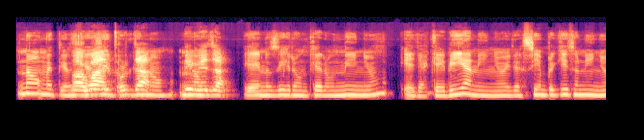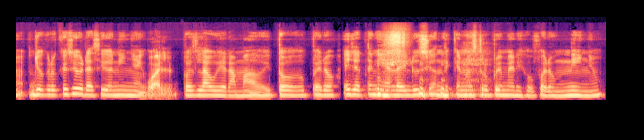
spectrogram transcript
no, me tienes que decir porque no. Dime ya. Y ahí nos dijeron que era un niño. Ella quería niño, ella siempre quiso niño. Yo creo que si hubiera sido niña igual, pues la hubiera amado y todo, pero ella tenía la ilusión de que nuestro primer hijo fuera un niño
